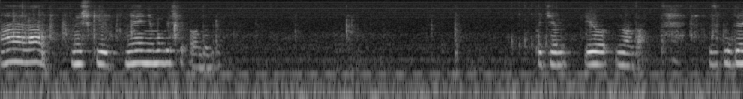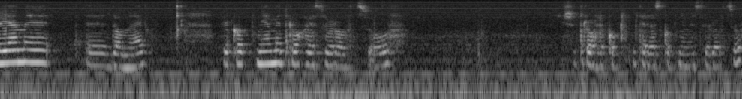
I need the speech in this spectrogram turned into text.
A, lag. Myszki. Nie, nie mogę się... O, dobra. Będziemy... No tak. Zbudujemy y, domek. Wykopniemy trochę surowców. Jeszcze trochę kop... teraz kopniemy surowców.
